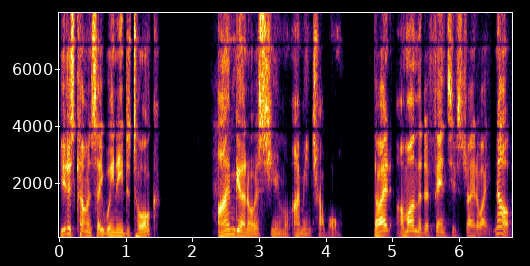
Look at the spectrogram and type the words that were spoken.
You just come and say, "We need to talk." I'm going to assume I'm in trouble. Right? I'm on the defensive straight away. No,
